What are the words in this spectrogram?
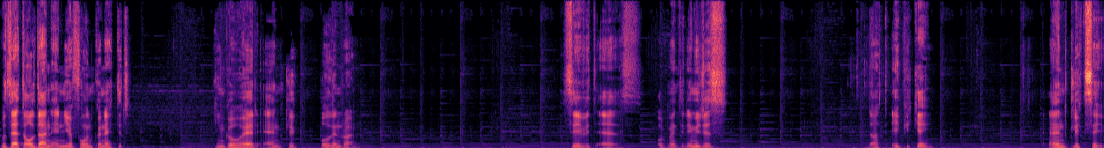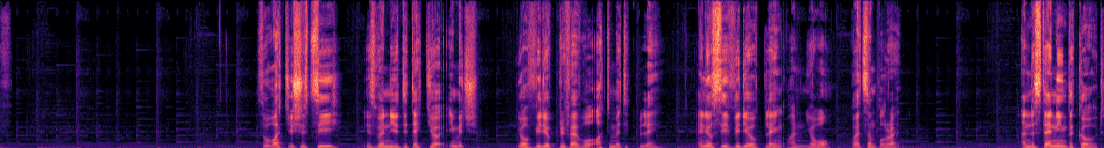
With that all done and your phone connected, you can go ahead and click build and run. Save it as augmented images .apk and click save. So what you should see is when you detect your image, your video prefab will automatically play and you'll see video playing on your wall. Quite simple, right? Understanding the code.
